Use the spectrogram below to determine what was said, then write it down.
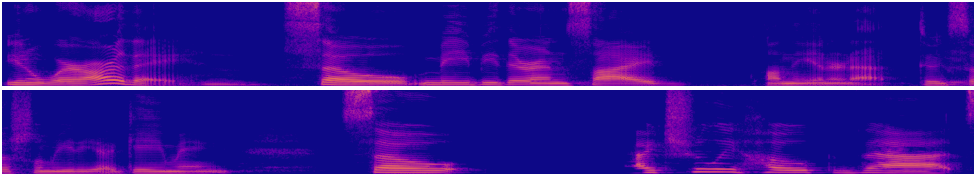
you know, where are they? Mm. So maybe they're inside on the internet doing yeah. social media, gaming. So I truly hope that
